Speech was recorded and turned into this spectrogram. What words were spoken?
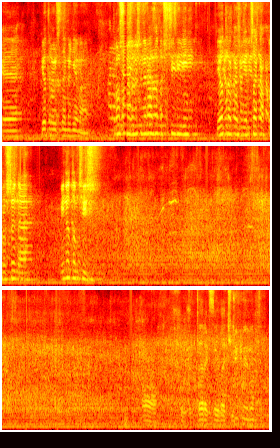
e, Piotra już z nami nie ma. Proszę, żebyśmy razem uczcili Piotra Kaźmierczaka Kruszynę minutą ciszy. O, helikopterek sobie leci. Dziękuję bardzo.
